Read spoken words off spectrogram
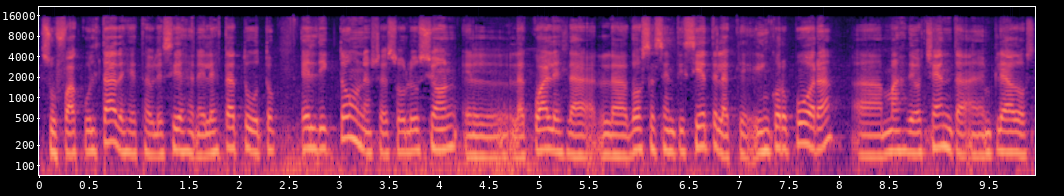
sus facultades establecidas en el estatuto. Él dictó una resolución, la cual es la, la 267, la que incorpora a más de 80 empleados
